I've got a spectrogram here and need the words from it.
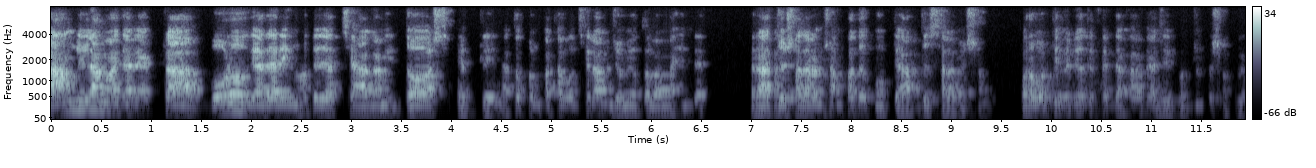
রামলীলা ময়দানে একটা বড় গ্যাদারিং হতে যাচ্ছে আগামী দশ এপ্রিল। এতক্ষণ কথা বলছিলাম জমিয়ত মাহিনদের রাজ্য সাধারণ সম্পাদক মুফতি আব্দুল সালামের সঙ্গে। পরবর্তী ভিডিওতে ফের দেখা হবে। আজ এই পর্যন্ত সকলে।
